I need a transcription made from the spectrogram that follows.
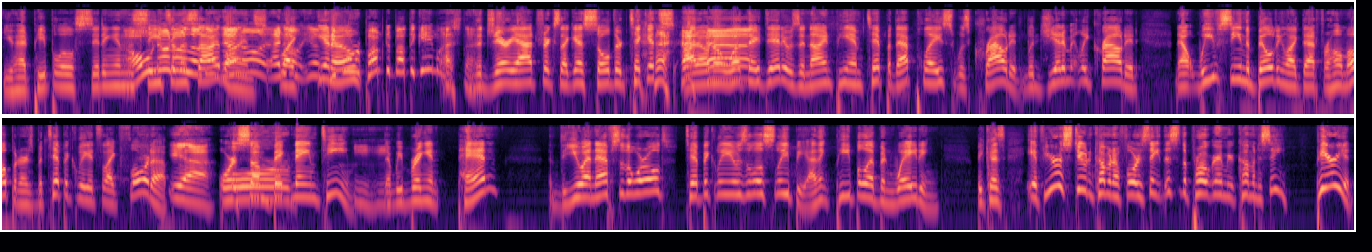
You had people sitting in the oh seats no, no, on the no, sidelines, no, know. like you people know, were pumped about the game last night. The geriatrics, I guess, sold their tickets. I don't know what they did. It was a 9 p.m. tip, but that place was crowded, legitimately crowded. Now, we've seen the building like that for home openers, but typically it's like Florida yeah, or, some big name team mm-hmm. that we bring in. Penn, the UNFs of the world, typically it was a little sleepy. I think people have been waiting because if you're a student coming to Florida State, this is the program you're coming to see, period.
